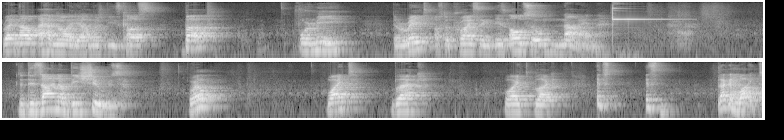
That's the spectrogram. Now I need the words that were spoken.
Right now, I have no idea how much these cost, but for me, the rate of the pricing is also 9. The design of these shoes. Well, white, black, white, black. It's, it's black and white.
